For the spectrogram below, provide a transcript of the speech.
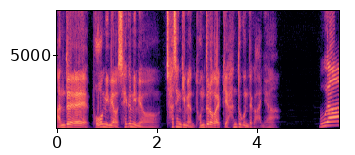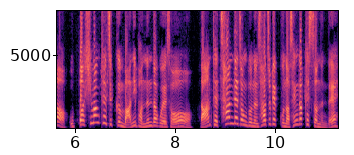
안 돼. 보험이며 세금이며 차 생기면 돈 들어갈 게 한두 군데가 아니야. 뭐야, 오빠 희망퇴직금 많이 받는다고 해서 나한테 차 한 대 정도는 사주겠구나 생각했었는데.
